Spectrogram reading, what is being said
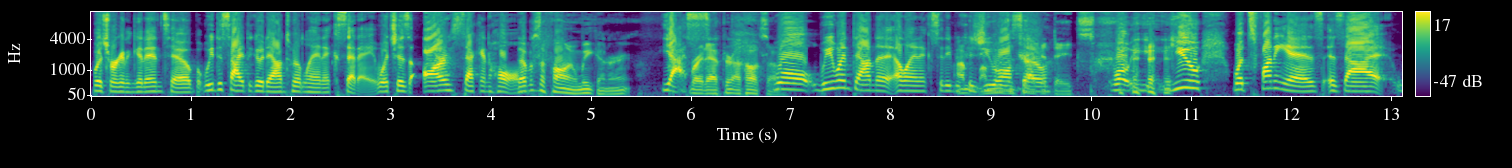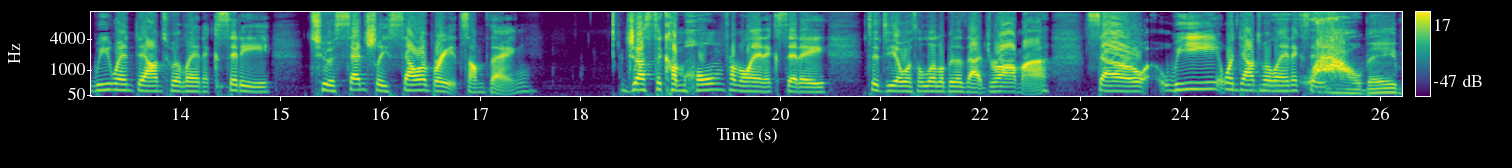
which we're going to get into. But we decided to go down to Atlantic City, which is our second home. that was the following weekend, right? Yes. Right after I thought so. Well, we went down to Atlantic City I'm- because I'm you track also dates. well, you, you. What's funny is, is that we went down to Atlantic City to essentially celebrate something, just to come home from Atlantic City to deal with a little bit of that drama. So we went down to Atlantic City. Wow, babe,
